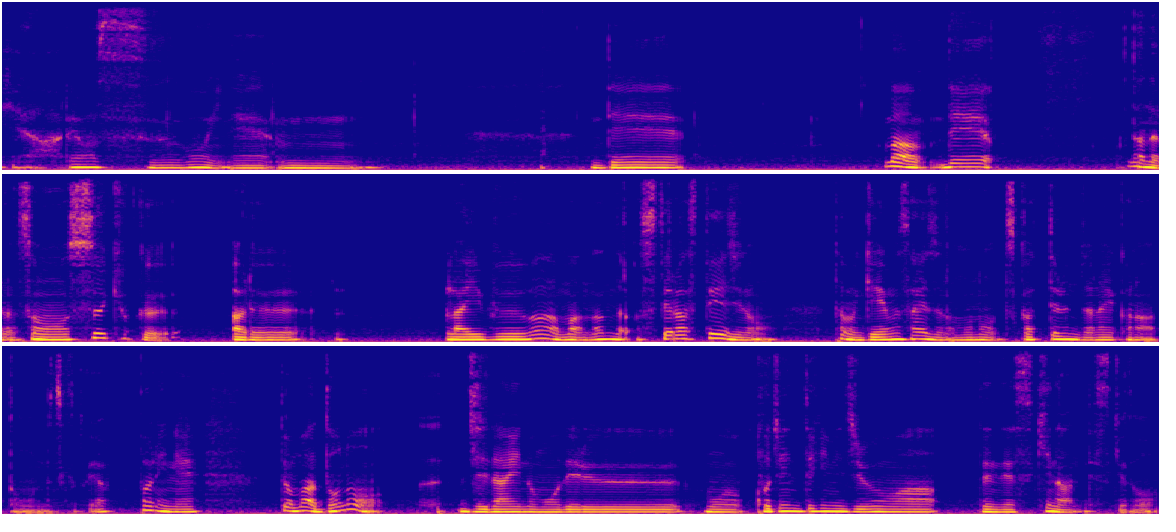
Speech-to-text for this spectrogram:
いやあれはすごいね。うん。でまあでなんだろうその数曲あるライブはまあなんだろうステラステージの多分ゲームサイズのものを使ってるんじゃないかなと思うんですけどやっぱりねでもまあどの時代のモデルも個人的に自分は全然好きなんですけどやっ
